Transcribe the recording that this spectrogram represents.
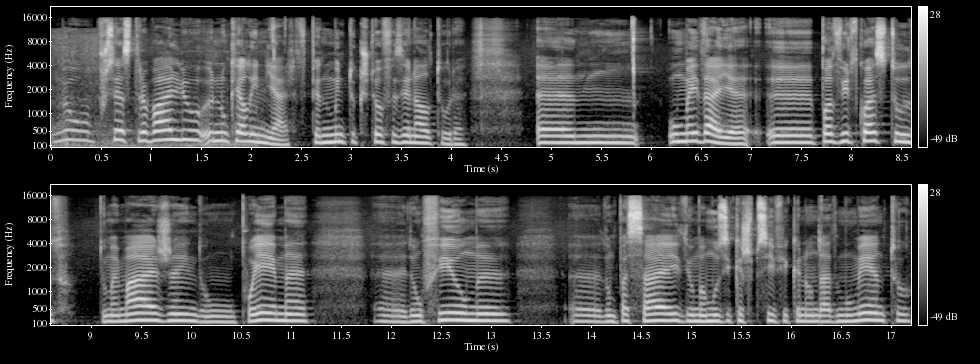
O meu processo de trabalho nunca é linear, depende muito do que estou a fazer na altura. Um, uma ideia uh, pode vir de quase tudo: de uma imagem, de um poema, uh, de um filme, uh, de um passeio, de uma música específica num dado momento,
